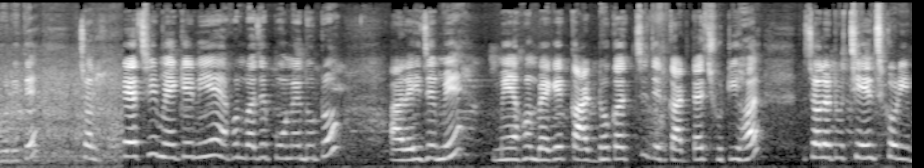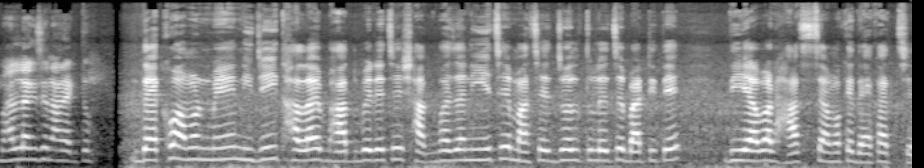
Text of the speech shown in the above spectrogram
ঘড়িতে। চল গেছি মেয়েকে নিয়ে, এখন বাজে পৌনে দুটো। আর এই যে মেয়ে মেয়ে এখন ব্যাগে কার্ড ঢোকাচ্ছে, যে কার্ডটায় ছুটি হয়। চলো একটু চেঞ্জ করি, ভালো লাগছে না আর একদম। দেখো, আমার মেয়ে নিজেই থালায় ভাত বেড়েছে, শাক ভাজা নিয়েছে, মাছের ঝোল তুলেছে বাটিতে। দিয়ে আবার হাসছে, আমাকে দেখাচ্ছে।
